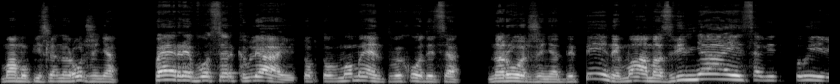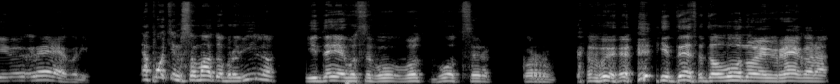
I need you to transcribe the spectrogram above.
Маму після народження перевоцерквляють. Тобто, в момент виходиться народження дитини, мама звільняється від впливів егрегорів, а потім сама добровільно іде в оце во- во- воцеркор іде до лону егрегора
